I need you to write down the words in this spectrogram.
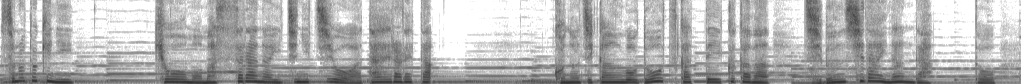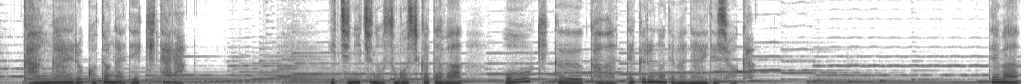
その時に今日もまっさらな一日を与えられた。この時間をどう使っていくかは自分次第なんだと考えることができたら一日の過ごし方は大きく変わってくるのではないでしょうか。では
